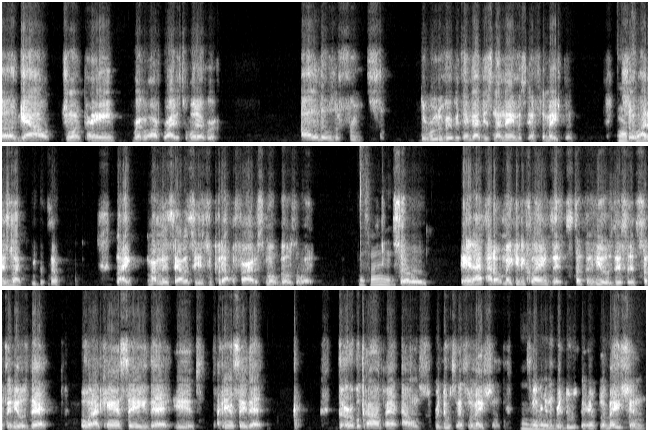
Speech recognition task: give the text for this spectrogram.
uh, gout, joint pain, regular arthritis, or whatever. All of those are fruits. The root of everything I just now named is inflammation. So I just like to keep it simple. Like my mentality is, you put out the fire, the smoke goes away. That's right. So, and I, I don't make any claims that something heals this or something heals that. But what I can say that is, I can say that the herbal compounds reduce inflammation, and Mhm, in reduce the inflammation,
